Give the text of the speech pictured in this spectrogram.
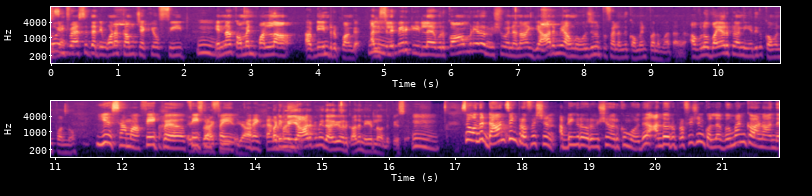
so interested that you want come check your feed என்ன காமெண்ட் பண்ணலாம் அப்படின்னு இருப்பாங்க அது சில பேருக்கு இல்ல ஒரு காமெடியான ஒரு விஷயம் என்னன்னா யாருமே அவங்க ஒரிஜினல் ப்ரொஃபைல் வந்து கமெண்ட் பண்ண மாட்டாங்க. அவ்வளோ பயம் இருக்கா நீ எதுக்கு கமெண்ட் பண்ணும்? எஸ் ஆமாம் fake fake profile correct but இவங்க யாருக்குமே தைரியம் இருக்காது நேர்ல வந்து பேச. ம் ஸோ வந்து டான்சிங் ப்ரொஃபஷன் அப்படிங்கிற ஒரு விஷயம் இருக்கும்போது அந்த ஒரு ப்ரொஃபஷனுக்குள்ள விமன்கான அந்த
